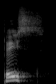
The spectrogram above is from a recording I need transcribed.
Peace.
